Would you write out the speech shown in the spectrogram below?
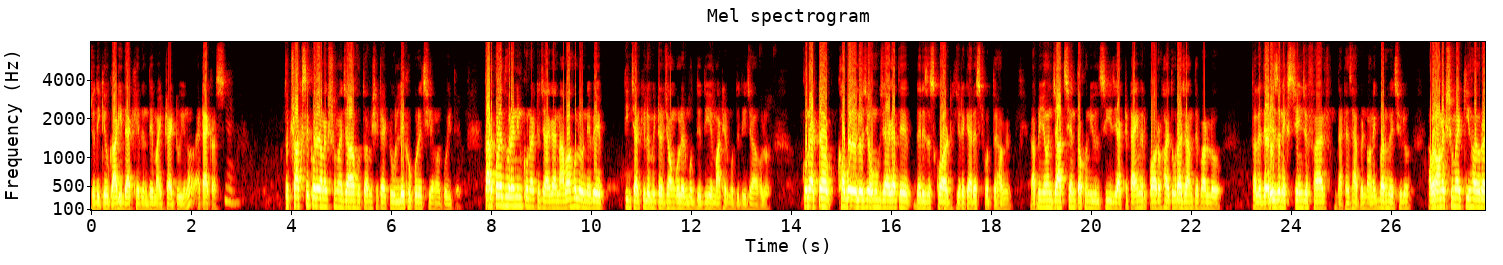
যদি কেউ গাড়ি দেখে then they might try to you know attack us তো ট্রাকসে করে অনেক সময় যাওয়া হতো আমি সেটা একটু উল্লেখও করেছি আমার বইতে। তারপরে ধরে নিন কোনো একটা জায়গায় নামা হলো নেবে তিন চার কিলোমিটার জঙ্গলের মধ্যে দিয়ে মাঠের মধ্যে দিয়ে যাওয়া হলো। কোনো একটা খবর এলো যে অমুক জায়গাতে দের ইজ এ স্কোয়াড যেটাকে অ্যারেস্ট করতে হবে। আপনি যখন যাচ্ছেন তখন ইউ উইল সি যে একটা টাইমের পর হয়তো ওরা জানতে পারল। তাহলে there is an exchange of fire that has happened অনেকবার হয়েছিল। আবার অনেক সময় কি হয়, ওরা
